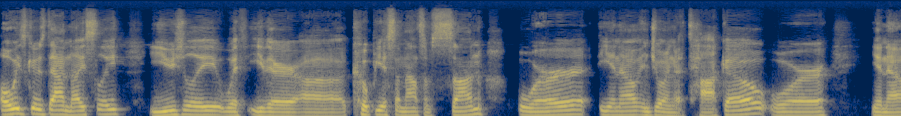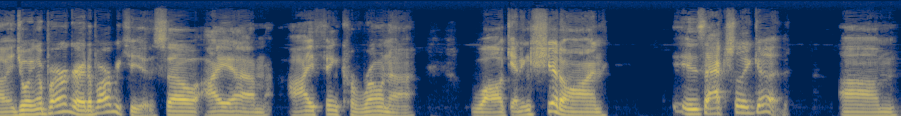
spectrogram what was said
always goes down nicely, usually with either uh, copious amounts of sun or, you know, enjoying a taco or, you know, enjoying a burger at a barbecue. So I, um, I think Corona, while getting shit on, is actually good. Um,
